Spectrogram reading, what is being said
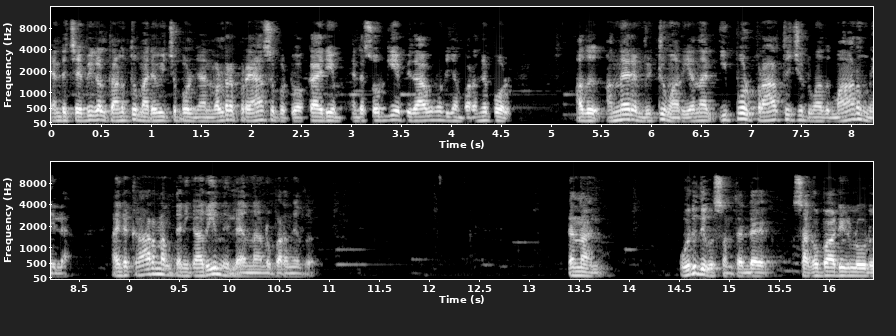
എന്റെ ചെവികൾ തണുത്തു മരവിച്ചപ്പോൾ ഞാൻ വളരെ പ്രയാസപ്പെട്ടു. അക്കാര്യം എന്റെ സ്വർഗീയ പിതാവിനോട് ഞാൻ പറഞ്ഞപ്പോൾ അത് അന്നേരം വിട്ടുമാറി. എന്നാൽ ഇപ്പോൾ പ്രാർത്ഥിച്ചിട്ടും അത് മാറുന്നില്ല. അതിന്റെ കാരണം തനിക്ക് അറിയുന്നില്ല എന്നാണ് പറഞ്ഞത്. എന്നാൽ ഒരു ദിവസം തന്റെ സഹപാഠികളോട്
